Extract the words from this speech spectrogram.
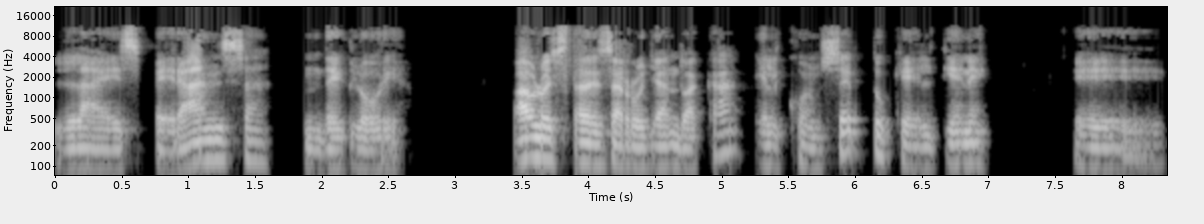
la esperanza de gloria. Pablo está desarrollando acá el concepto que él tiene, eh,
